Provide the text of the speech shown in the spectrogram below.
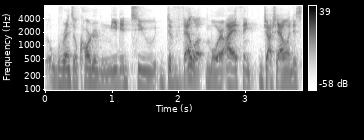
Lorenzo Carter needed to develop more. I think Josh Allen is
